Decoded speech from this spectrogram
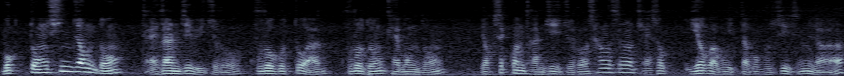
목동, 신정동, 대단지 위주로 구로구 또한 구로동, 개봉동 역세권 단지 위주로 상승을 계속 이어가고 있다고 볼 수 있습니다.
